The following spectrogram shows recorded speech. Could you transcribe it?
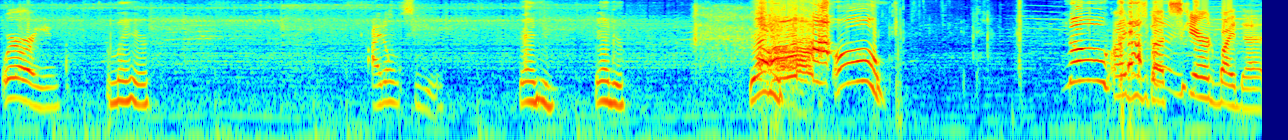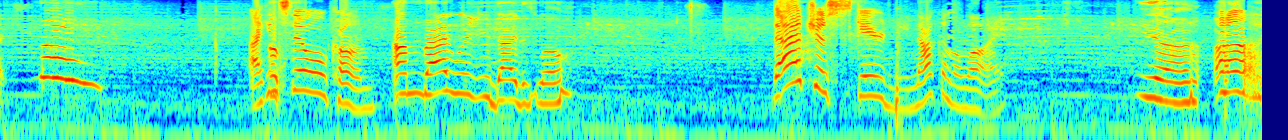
Where are you? I'm right here. I don't see you. Behind you. Behind you. Behind you. Ah! Oh. No. I just got scared by that. No. I can Oh. still come. I'm mad where you died as well. That just scared me, not gonna lie. Yeah. Ah.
